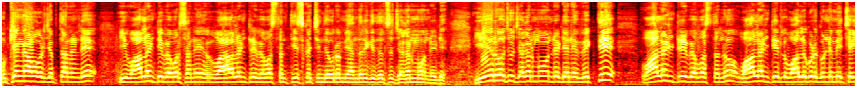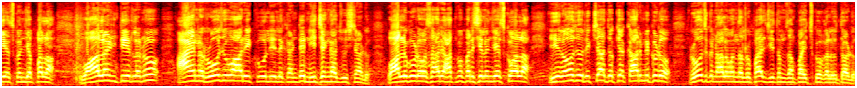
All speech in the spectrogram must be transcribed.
ముఖ్యంగా ఒకటి చెప్తానండి ఈ వాలంటరీ వ్యవస్థ అనే వాలంటరీ వ్యవస్థను తీసుకొచ్చింది ఎవరో మీ అందరికీ తెలుసు జగన్మోహన్ రెడ్డి. ఏ రోజు జగన్మోహన్ రెడ్డి అనే వ్యక్తి వాలంటరీ వ్యవస్థను వాలంటీర్లు వాళ్ళు కూడా గుండె మీద చేసుకొని చెప్పాలా. వాలంటీర్లను ఆయన రోజువారీ కూలీల కంటే నీచంగా చూసినాడు. వాళ్ళు కూడా ఒకసారి ఆత్మపరిశీలన చేసుకోవాలా. ఈరోజు రిక్షా దొక్కే కార్మికుడు రోజుకు నాలుగు వందల రూపాయలు జీతం సంపాదించుకోగలుగుతాడు.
